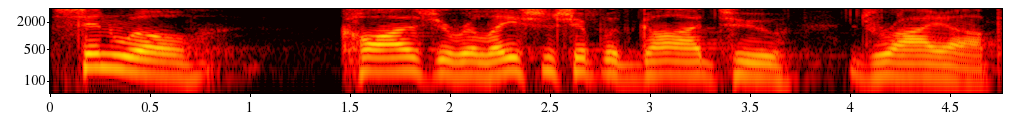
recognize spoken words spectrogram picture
Sin will cause your relationship with God to dry up.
